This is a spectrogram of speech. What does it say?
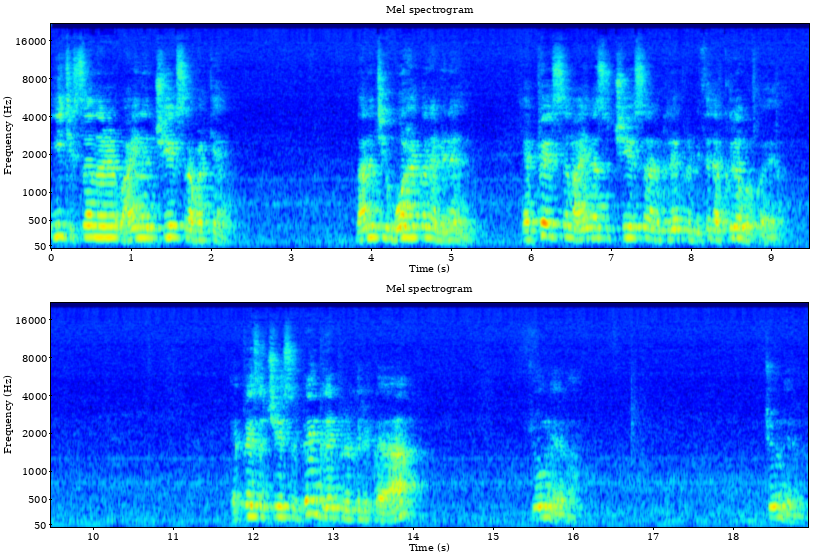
이 직선을 y는 gx라고 할게요. 나는 지금 뭘 할 거냐면은 fx-gx라는 그래프를 밑에다 그려볼 거예요. fx, gx를 뺀 그래프를 그릴 거야. 쭉 내려가. 쭉 내려가.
